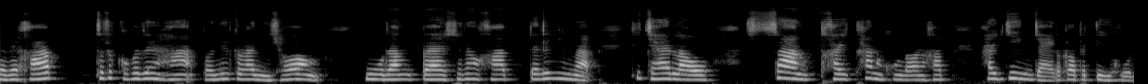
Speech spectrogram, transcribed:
วัสดีครับ ทุกคนก็ด้วยนะฮะ ตอนนี้กำลังอยู่ช่องมูรังแปรชแนลครับจะได้มีแมปที่จะให้เราสร้างไททันของเรานะครับ ให้ยิ่งใหญ่แล้วก็ไปตีคน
